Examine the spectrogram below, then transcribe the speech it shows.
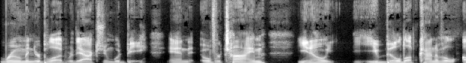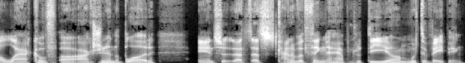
room in your blood where the oxygen would be. And over time, you know, you build up kind of a, a lack of uh, oxygen in the blood. And so that's that's kind of a thing that happens with the um, with the vaping.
